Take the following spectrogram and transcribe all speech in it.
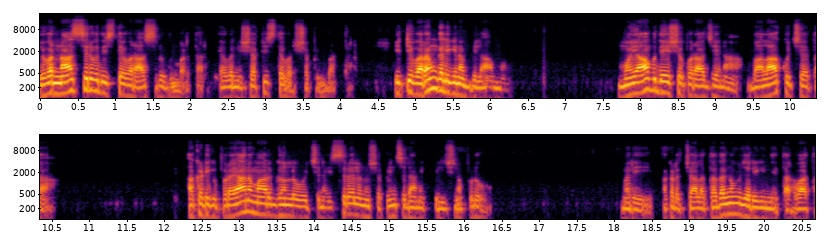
ఎవరిని ఆశీర్వదిస్తే వారు ఆశీర్వదింపడతారు ఎవరిని శపిస్తే వారు శపింపడతారు ఇట్టి వరం కలిగిన బిలాము మొయాబు దేశపు రాజైన బలాకు చేత అక్కడికి ప్రయాణ మార్గంలో వచ్చిన ఇస్రేలను శపించడానికి పిలిచినప్పుడు మరి అక్కడ చాలా తదంగం జరిగింది. తర్వాత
